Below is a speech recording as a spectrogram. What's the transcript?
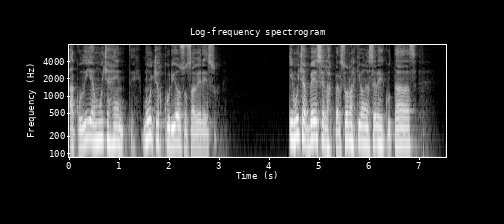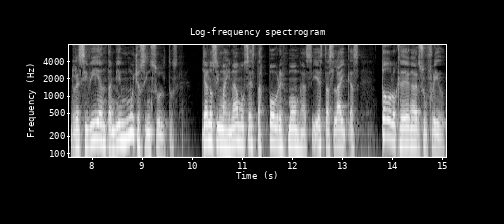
acudía mucha gente, muchos curiosos a ver eso. Y muchas veces las personas que iban a ser ejecutadas recibían también muchos insultos. Ya nos imaginamos estas pobres monjas y estas laicas, todo lo que deben haber sufrido.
